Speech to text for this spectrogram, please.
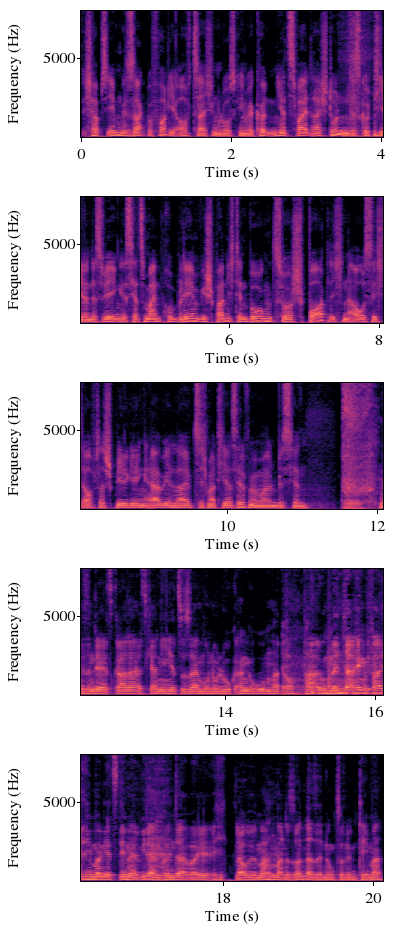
Ich habe es eben gesagt, bevor die Aufzeichnung losging. Wir könnten hier zwei, drei Stunden diskutieren. Deswegen ist jetzt mein Problem, wie spanne ich den Bogen zur sportlichen Aussicht auf das Spiel gegen RB Leipzig? Matthias, hilf mir mal ein bisschen. Mir sind ja jetzt gerade, als Janni hier zu seinem Monolog angehoben hat, auch ein paar Argumente eingefallen, die man jetzt dem erwidern könnte. Aber ich glaube, wir machen mal eine Sondersendung zu dem Thema.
